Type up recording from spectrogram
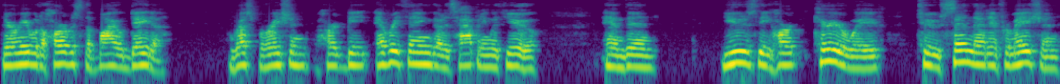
they're able to harvest the bio data, respiration, heartbeat, everything that is happening with you, and then use the heart carrier wave to send that information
